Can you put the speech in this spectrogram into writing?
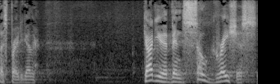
Let's pray together. God, you have been so gracious.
